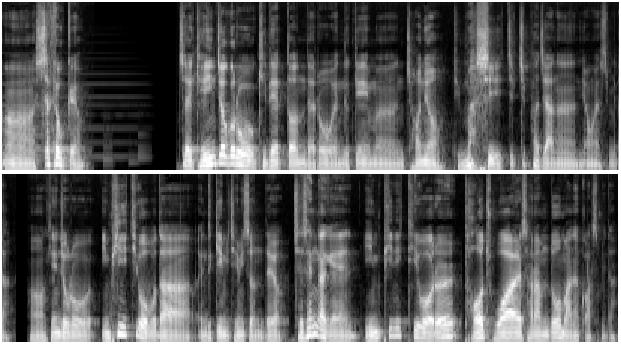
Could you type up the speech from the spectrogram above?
어, 시작해볼게요. 제 개인적으로 기대했던 대로 엔드게임은 전혀 뒷맛이 찝찝하지 않은 영화였습니다. 어, 개인적으로 인피니티 워보다 엔드게임이 재밌었는데요. 제 생각엔 인피니티 워를 더 좋아할 사람도 많을 것 같습니다.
